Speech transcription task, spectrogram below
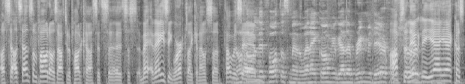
I'll, I'll send some photos after the podcast. It's uh, it's just ama- amazing work. Like, you know. So that was. Not um, only photos, man. When I come, you gotta bring me there. absolutely, sure. yeah, yeah. Because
